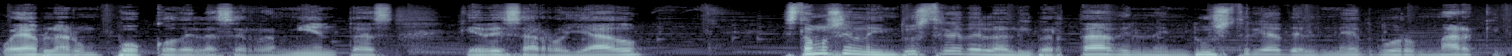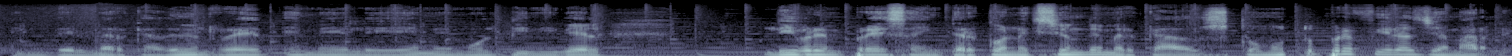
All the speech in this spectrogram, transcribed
Voy a hablar un poco de las herramientas que he desarrollado. Estamos en la industria de la libertad, en la industria del network marketing, del mercadeo en red, MLM, multinivel, libre empresa, interconexión de mercados, como tú prefieras llamarle.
